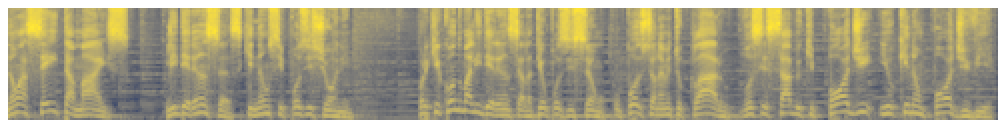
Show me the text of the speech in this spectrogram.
não aceita mais lideranças que não se posicionem. Porque quando uma liderança ela tem oposição, o posicionamento claro, você sabe o que pode e o que não pode vir.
